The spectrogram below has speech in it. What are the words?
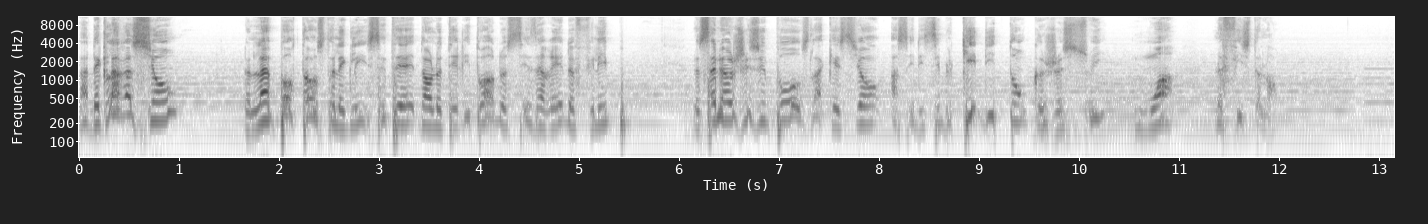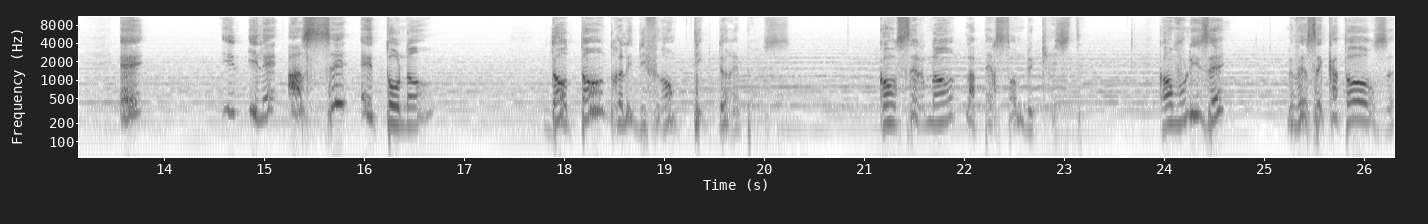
La déclaration de l'importance de l'Église, c'était dans le territoire de Césarée de Philippe. Le Seigneur Jésus pose la question à ses disciples, qui dit-on que je suis, moi, le Fils de l'homme? Et il, il est assez étonnant d'entendre les différents types de réponses concernant la personne de Christ. Quand vous lisez verset 14,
